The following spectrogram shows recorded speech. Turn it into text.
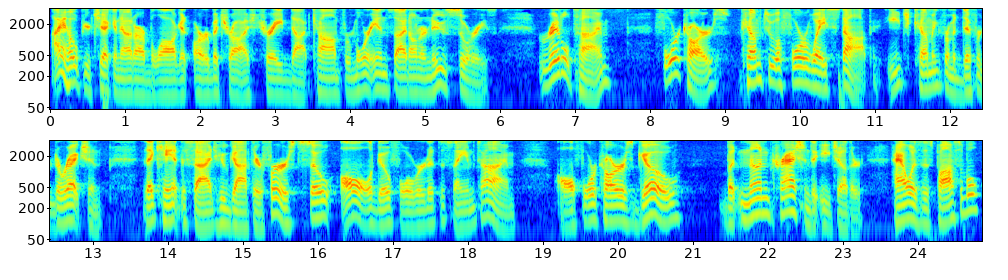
I hope you're checking out our blog at arbitragetrade.com for more insight on our news stories. Riddle time. Four cars come to a four way stop, each coming from a different direction. They can't decide who got there first, so all go forward at the same time. All four cars go, but none crash into each other. How is this possible?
